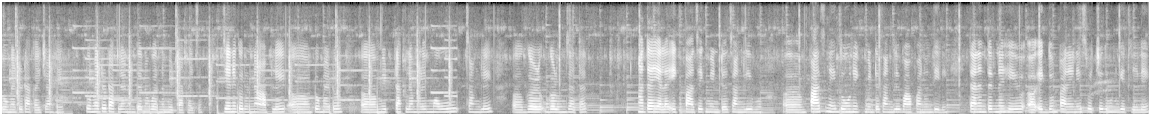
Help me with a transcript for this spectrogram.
टोमॅटो टाकायचे आहे. टोमॅटो टाकल्यानंतर ना वरनं मीठ टाकायचं. जेणेकरून ना आपले टोमॅटो मीठ टाकल्यामुळे मऊ चांगले गळ गळून जातात. आता याला एक पाच एक मिनटं चांगली पाच नाही दोन एक मिनटं चांगली वाफ आणून दिली. त्यानंतर ना हे एक दोन पाण्याने स्वच्छ धुवून घेतलेले.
